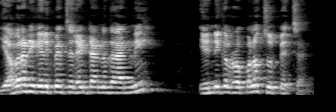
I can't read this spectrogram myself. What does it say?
ఎవరిని గెలిపించాలి ఏంటనే దాన్ని ఎన్నికల రూపంలో చూపించండి.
